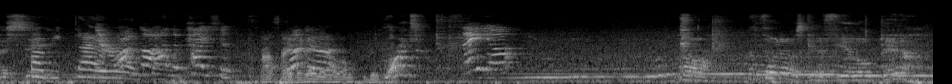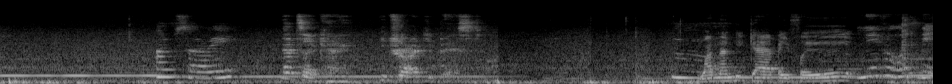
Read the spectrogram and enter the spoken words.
I see. Yeah, I've got other patients. ป้าใส่ไปให้แล้วลองดูก่อน What? See ya. Oh, I thought I was going to feel all better. I'm sorry. That's okay. You tried your best. วันนั้นที่แกไปซื้อ Leave it with me.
